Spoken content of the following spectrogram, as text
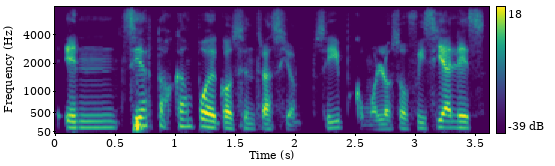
en ciertos campos de concentración, ¿sí? Como los oficiales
